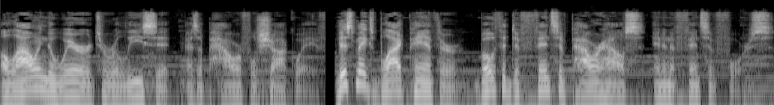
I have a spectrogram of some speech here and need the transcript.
allowing the wearer to release it as a powerful shockwave. This makes Black Panther both a defensive powerhouse and an offensive force.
